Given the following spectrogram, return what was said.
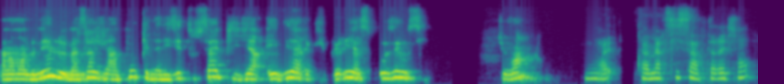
à un moment donné, le massage vient un peu canaliser tout ça et puis vient aider à récupérer à se poser aussi. Tu vois? Oui, merci, c'est intéressant.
